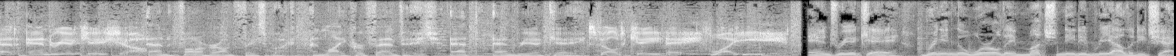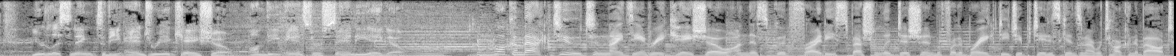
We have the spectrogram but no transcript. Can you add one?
At Andrea Kaye Show. and follow her on Facebook and like her fan page at Andrea Kaye. Spelled K A Y E. Andrea Kaye, bringing the world a much needed reality check. You're listening to The Andrea Kaye Show on The Answer San Diego. Welcome back to tonight's Andrea Kaye show on this Good Friday special edition. Before the break, DJ Potato Skins and I were talking about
